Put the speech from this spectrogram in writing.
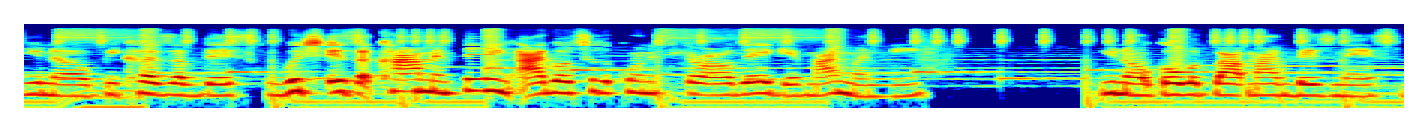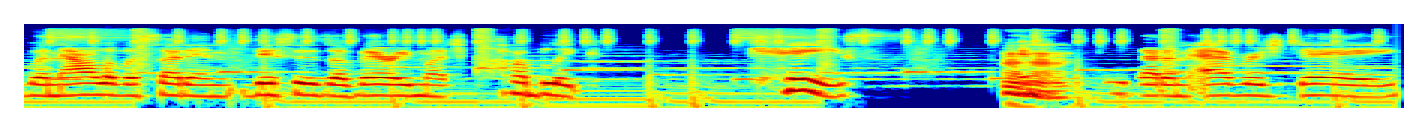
you know, because of this, which is a common thing. I go to the corner store all day, give my money, you know, go about my business. But now all of a sudden, this is a very much public case. Mm-hmm. And that an average day,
